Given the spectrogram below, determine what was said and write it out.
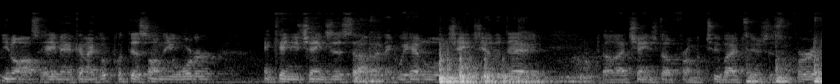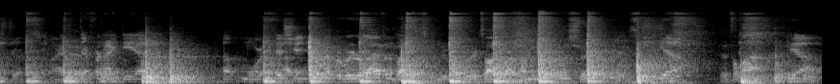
you know, I'll say, hey man, can I go put this on the order, and can you change this out? I think we had a little change the other day. Uh, I changed up from a two by two to some. You know, I have a different idea, uh, more efficient. Remember, we were laughing about this. We we were talking about how many furniture. Yeah, That's a lot. yeah.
